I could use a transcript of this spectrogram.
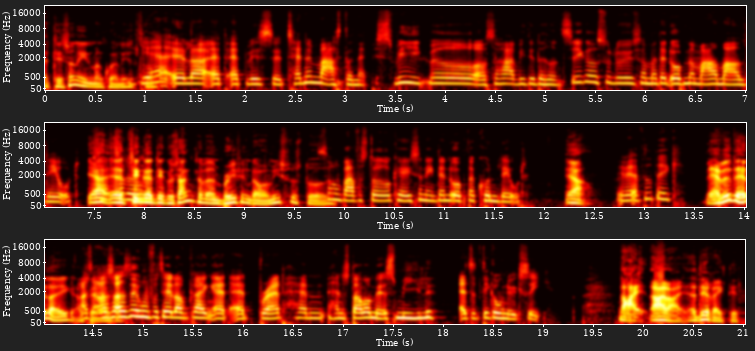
At det er sådan en, man kunne have misforstået. Ja, eller at, at hvis uh, tandemasteren er besvimet, og så har vi det, der hedder en sikkerhedsudløser, men den åbner meget, meget lavt. Ja, så, så jeg er tænker, det, det kunne sagtens have været en briefing, der var misforstået. så hun bare forstået, okay, sådan en, den åbner kun lavt. Ja, Jeg, jeg ved det ikke. jeg ved det heller ikke. Altså, altså også det, hun fortæller omkring, at, at Brad, han, han stopper med at smile. Altså, det kan hun jo ikke se. Nej, nej, nej, ja, det er rigtigt.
